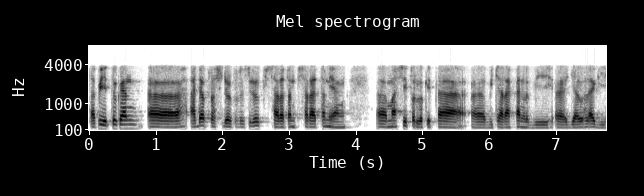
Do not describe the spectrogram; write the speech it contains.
Tapi itu kan uh, ada prosedur-prosedur persyaratan-persyaratan yang uh, masih perlu kita uh, bicarakan lebih uh, jauh lagi.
